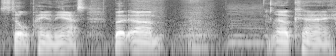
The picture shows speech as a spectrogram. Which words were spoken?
still a pain in the ass. But um, okay,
